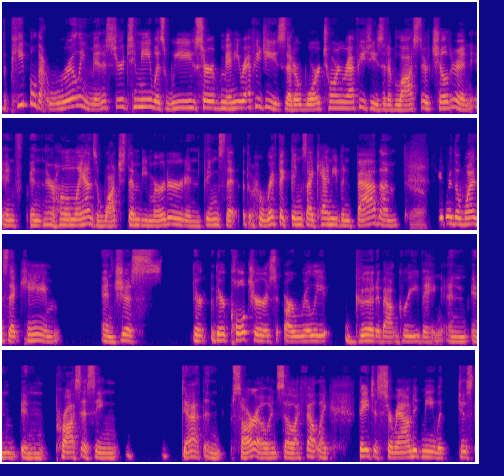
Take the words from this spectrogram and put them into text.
the people that really ministered to me was we serve many refugees that are war torn refugees that have lost their children in in their homelands and watched them be murdered and things that the horrific things I can't even fathom. Yeah. They were the ones that came and just their their cultures are really good about grieving and in in processing death and sorrow. And so i felt like they just surrounded me with just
